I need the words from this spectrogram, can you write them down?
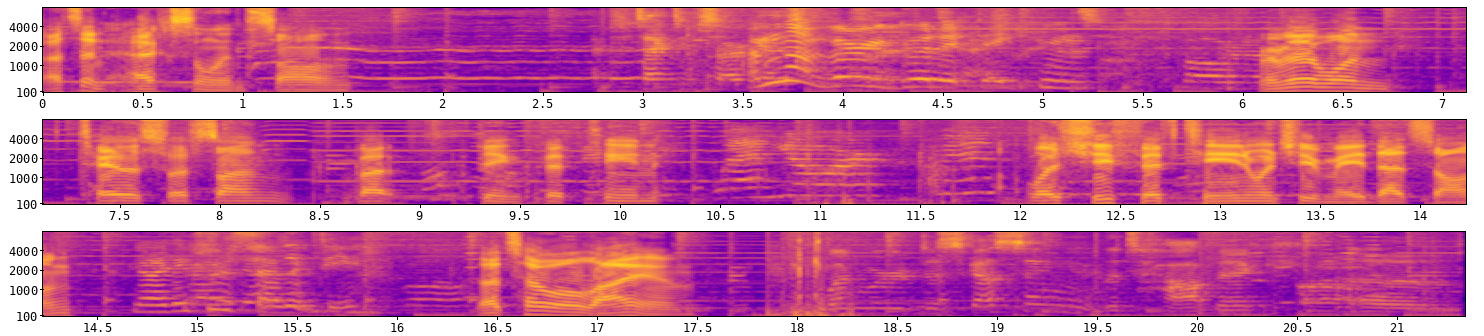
That's an excellent song. I'm not very good at taking. Remember that one Taylor Swift song about being 15? 15. Was she 15 when she made that song? No, I think she was 17. That's how old I am. When we're discussing the topic of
